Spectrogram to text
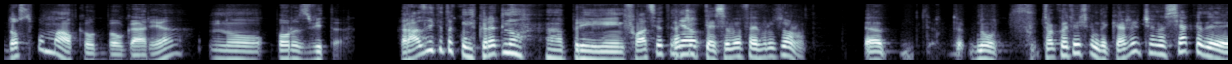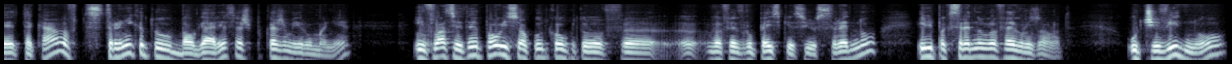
доста по-малка от България, но по-развита. Разликата конкретно а, при инфлацията значи, няма... те са в еврозоната. А, но това, което искам да кажа е, че насякъде е така. В страни като България, сега ще покажем и Румъния, инфлацията е по-висока, отколкото в, в Европейския съюз средно или пък средно в еврозоната. Очевидно,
